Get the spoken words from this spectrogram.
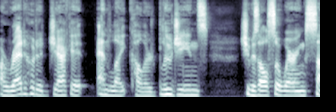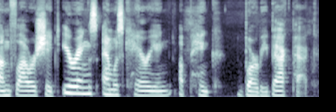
a red hooded jacket, and light colored blue jeans. She was also wearing sunflower shaped earrings and was carrying a pink Barbie backpack.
